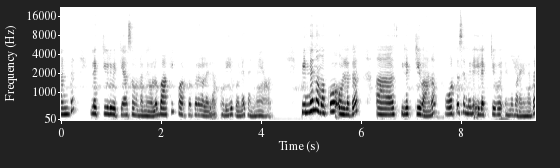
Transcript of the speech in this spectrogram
രണ്ട് ഇലക്റ്റീവിൽ വ്യത്യാസം ഉണ്ടെന്നേ ഉള്ളൂ. ബാക്കി കോർ പേപ്പറുകളെല്ലാം ഒരേപോലെ തന്നെയാണ്. പിന്നെ നമുക്ക് ഉള്ളത് ഇലക്റ്റീവ് ആണ്. ഫോർത്ത് സെമ്മിൽ ഇലക്റ്റീവ് എന്ന് പറയുന്നത്.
